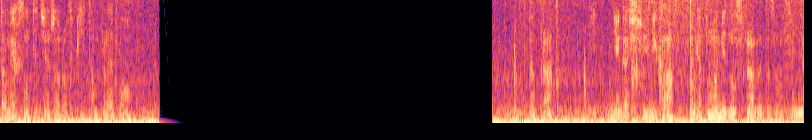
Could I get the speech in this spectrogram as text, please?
tam jak są te ciężarówki, tam w lewo. Dobra. I Nie gaś silnika. Ja tu mam jedną sprawę do załatwienia.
